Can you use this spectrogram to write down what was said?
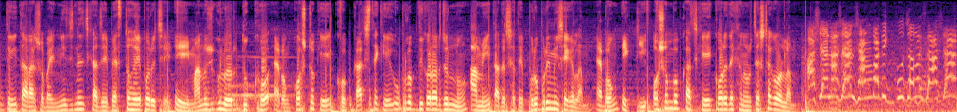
মধ্যেই তারা সবাই নিজ নিজ কাজে ব্যস্ত হয়ে পড়েছে। এই মানুষগুলোর দুঃখ এবং কষ্টকে খুব কাছ থেকে উপলব্ধি করার জন্য আমি তাদের সাথে পুরোপুরি মিশে গেলাম এবং একটি অসম্ভব কাজকে করে দেখানোর চেষ্টা করলাম। আসেন আসেন সাংবাদিক বুঝা আসেন।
